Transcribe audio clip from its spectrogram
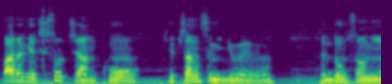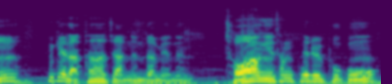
빠르게 치솟지 않고 갭상승 이후에 변동성이 크게 나타나지 않는다면 저항의 상태를 보고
